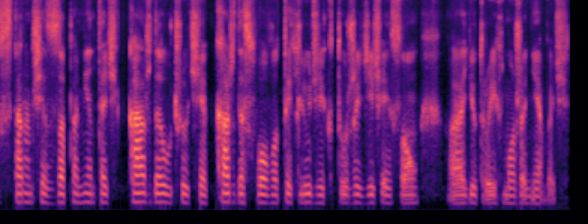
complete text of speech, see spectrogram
staram się zapamiętać każde uczucie, każde słowo tych ludzi, którzy dzisiaj są, a jutro ich może nie być.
